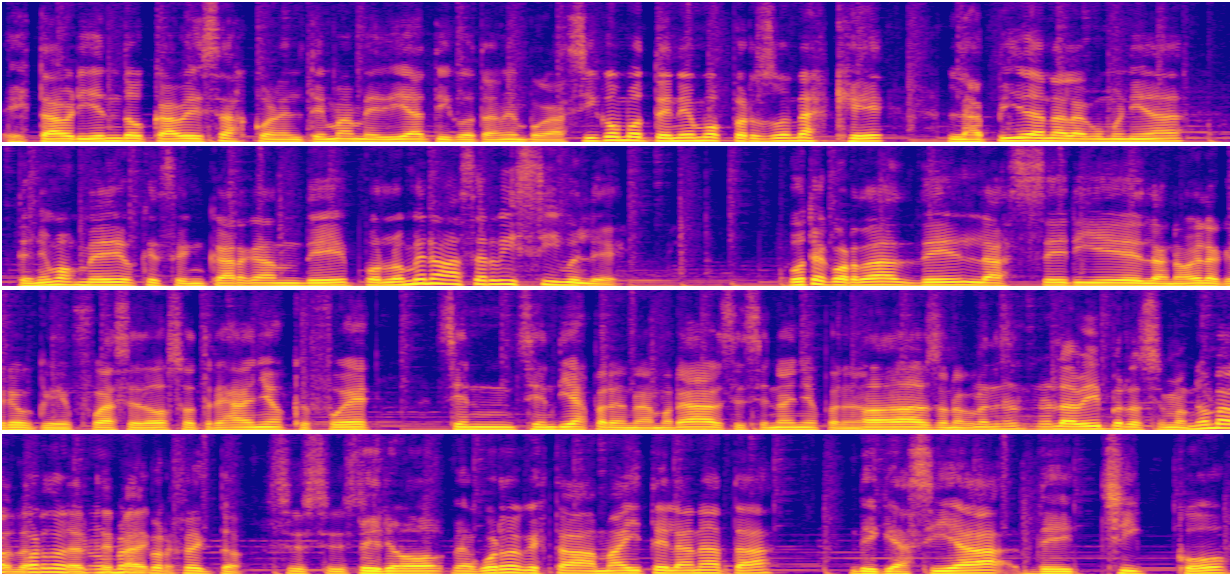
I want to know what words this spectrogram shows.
está abriendo cabezas con el tema mediático también, porque así como tenemos personas que la pidan a la comunidad, tenemos medios que se encargan de por lo menos hacer visible. ¿Vos te acordás de la serie, la novela creo que fue hace dos o tres años, que fue 100, 100 días para enamorarse, 100 años para enamorarse? Ah, no, no- no la vi, pero se me no me acuerdo del nombre perfecto. Sí, sí, sí. Pero me acuerdo que estaba Maite Lanata de que hacía de chico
